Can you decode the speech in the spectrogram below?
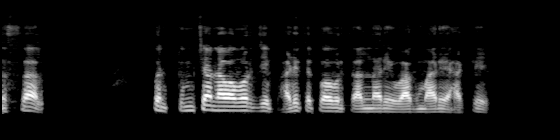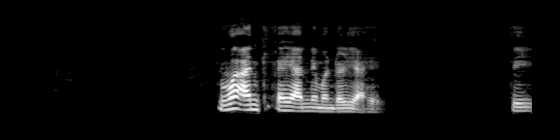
नसाल पण तुमच्या नावावर जे भाडेतत्वावर चालणारे वाघमारे हाके किंवा आणखी काही अन्य मंडळी आहे ती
